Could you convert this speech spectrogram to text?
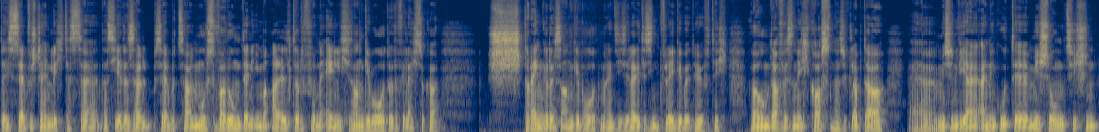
da ist selbstverständlich, dass, äh, dass jeder selber zahlen muss. Warum denn im Alter für ein ähnliches Angebot oder vielleicht sogar strengeres Angebot, ich meine, diese Leute sind pflegebedürftig, warum darf es nicht kosten? Also ich glaube, da äh, müssen wir eine gute Mischung zwischen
